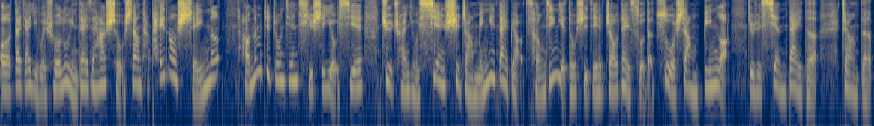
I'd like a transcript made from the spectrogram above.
呃，大家以为说录影带在他手上，他拍到谁呢？好，那么这中间。其实有些据传有县市长民意代表曾经也都是这些招待所的座上宾啊，就是现代的这样的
